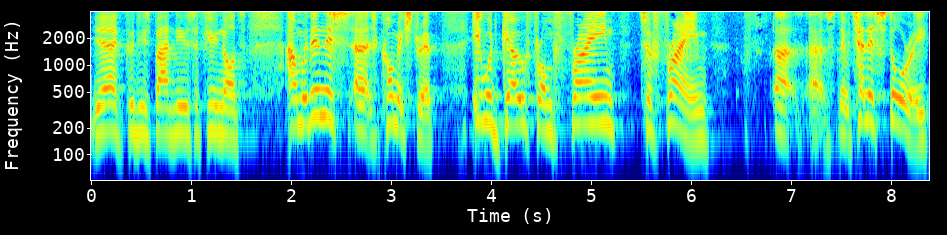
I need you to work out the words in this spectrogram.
Yeah, Good News, Bad News, a few nods. And within this uh, comic strip, it would go from frame to frame. Uh, uh, they would tell a story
